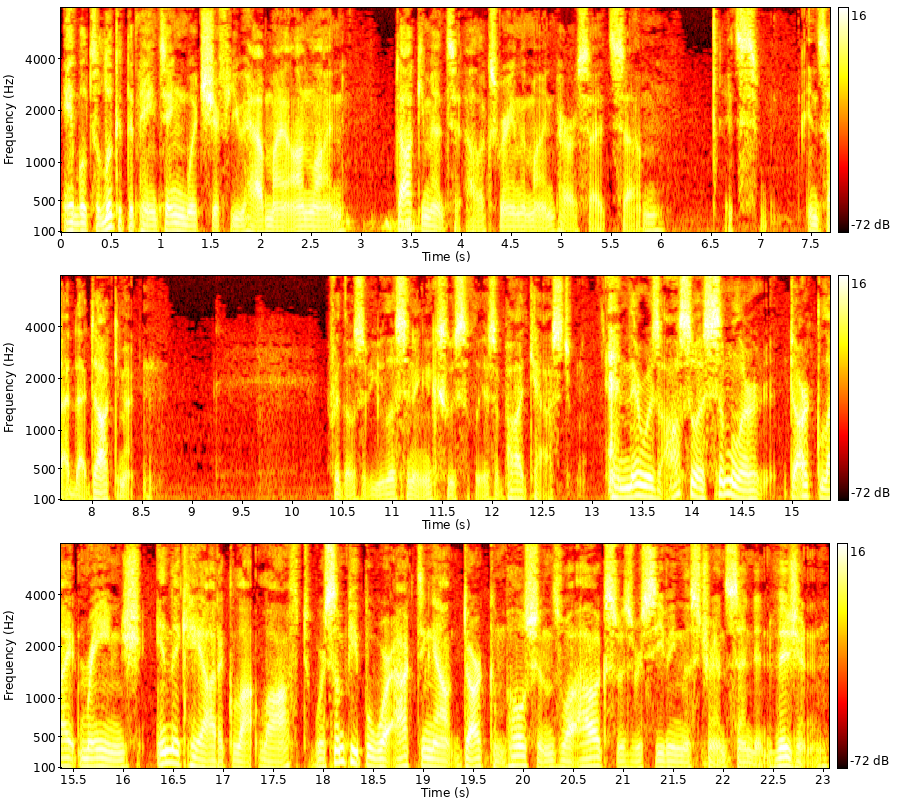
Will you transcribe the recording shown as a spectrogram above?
able to look at the painting, which, if you have my online document, Alex and the Mind Parasites, um, it's inside that document. for those of you listening exclusively as a podcast. And there was also a similar dark light range in the chaotic loft where some people were acting out dark compulsions while Alex was receiving this transcendent vision.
